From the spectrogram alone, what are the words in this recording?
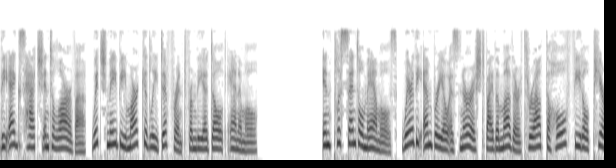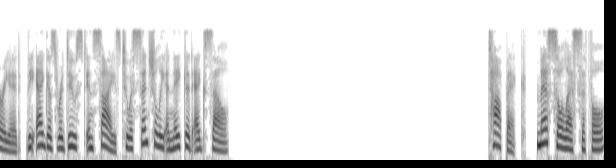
the eggs hatch into larvae, which may be markedly different from the adult animal. In placental mammals, where the embryo is nourished by the mother throughout the whole fetal period, the egg is reduced in size to essentially a naked egg cell. Topic: Mesolecithal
